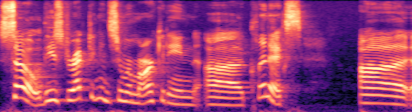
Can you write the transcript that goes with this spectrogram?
so these direct to consumer marketing uh, clinics. Uh,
